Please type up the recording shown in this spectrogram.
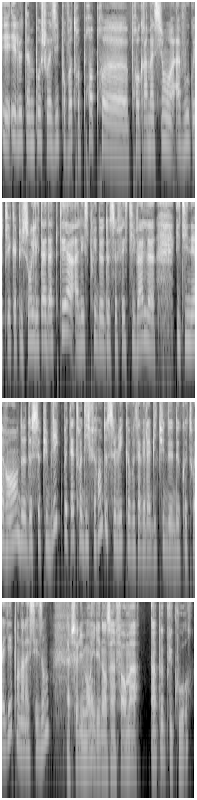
Et, le tempo choisi pour votre propre euh, programmation à vous, Gauthier Capuçon, il est adapté à, l'esprit de, ce festival euh, itinérant, de, ce public peut-être différent de celui que vous avez l'habitude de, côtoyer pendant la saison? Absolument, il est dans un format un peu plus court,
